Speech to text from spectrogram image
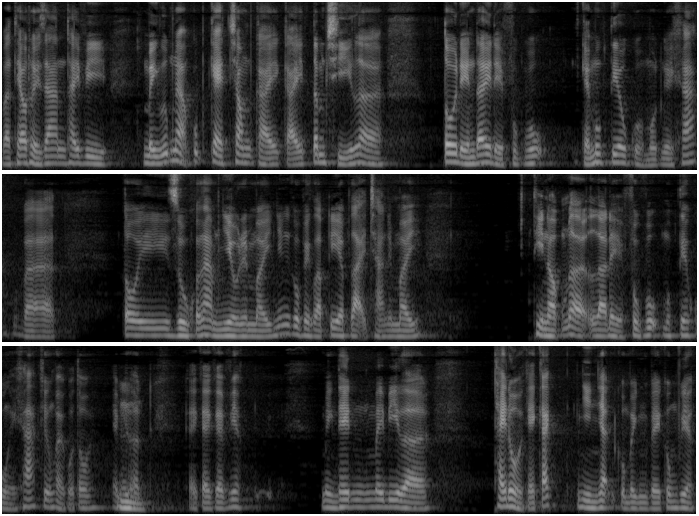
và theo thời gian thay vì mình lúc nào cũng kẹt trong cái cái tâm trí là tôi đến đây để phục vụ cái mục tiêu của một người khác và tôi dù có làm nhiều đến mấy những công việc lặp đi lặp lại chán đến mấy thì nó cũng là là để phục vụ mục tiêu của người khác chứ không phải của tôi em ừ. nghĩ là cái cái cái việc mình nên maybe là thay đổi cái cách nhìn nhận của mình về công việc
